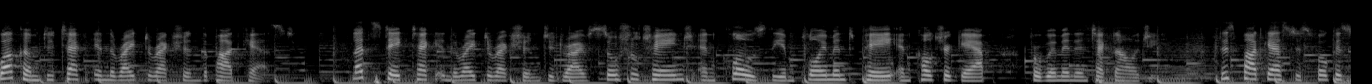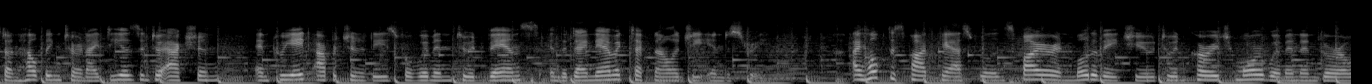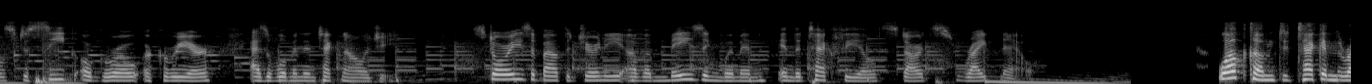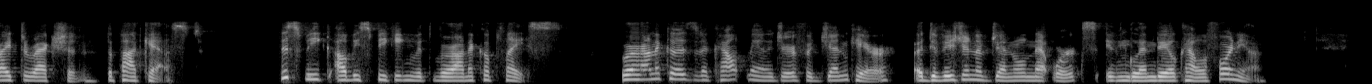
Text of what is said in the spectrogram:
Welcome to Tech in the Right Direction, the podcast. Let's take tech in the right direction to drive social change and close the employment, pay, and culture gap for women in technology. This podcast is focused on helping turn ideas into action and create opportunities for women to advance in the dynamic technology industry. I hope this podcast will inspire and motivate you to encourage more women and girls to seek or grow a career as a woman in technology. Stories about the journey of amazing women in the tech field starts right now. Welcome to Tech in the Right Direction, the podcast. This week I'll be speaking with Veronica Place. Veronica is an account manager for GenCare, a division of General Networks in Glendale, California.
